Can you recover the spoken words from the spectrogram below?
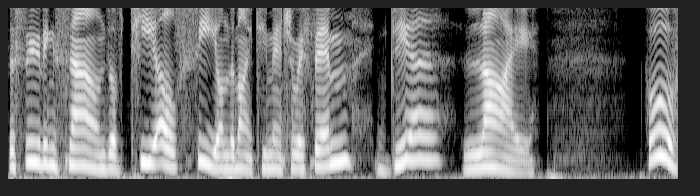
The soothing sounds of TLC on the mighty Metro FM. Dear Lie. Oh,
